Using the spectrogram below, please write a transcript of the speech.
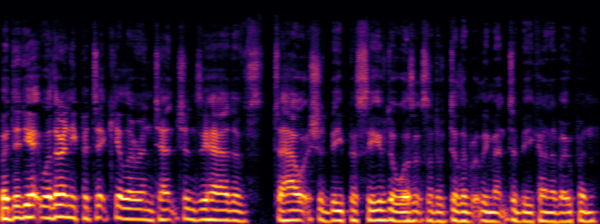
But did you were there any particular intentions you had of to how it should be perceived, or was it sort of deliberately meant to be kind of open?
